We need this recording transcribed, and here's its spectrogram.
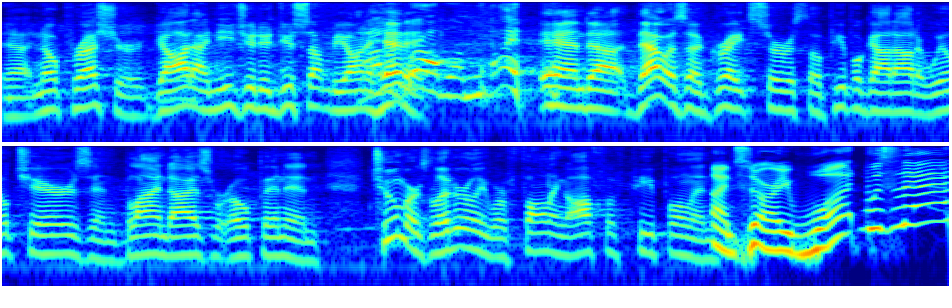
Uh, no pressure. God, I need you to do something beyond Not a headache. A problem. and uh, that was a great service, though. People got out of wheelchairs and blind eyes were open, and tumors literally were falling off of people. And I'm sorry, what was that?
